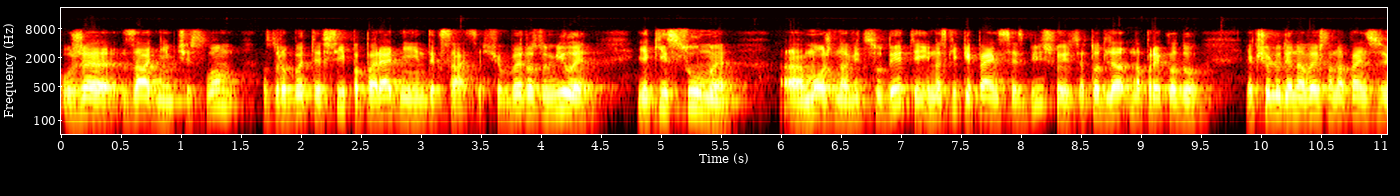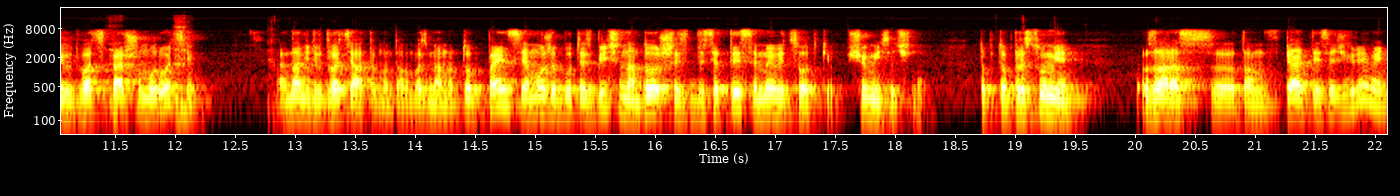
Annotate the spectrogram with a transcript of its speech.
уже заднім числом зробити всі попередні індексації, щоб ви розуміли, які суми е, можна відсудити і наскільки пенсія збільшується. То для наприклад, якщо людина вийшла на пенсію у 2021 році, навіть в 20-му там візьмемо, то пенсія може бути збільшена до 67% щомісячно. Тобто при сумі зараз е, там в 5 тисяч гривень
